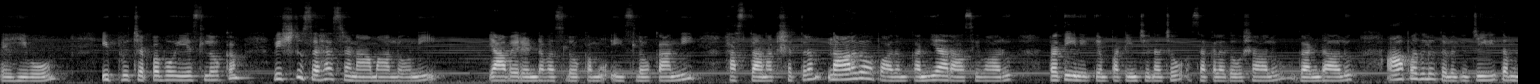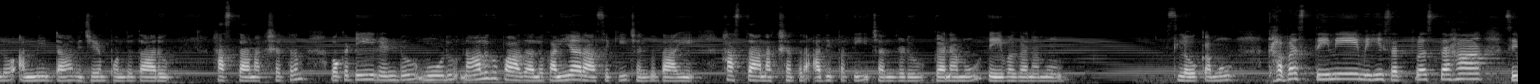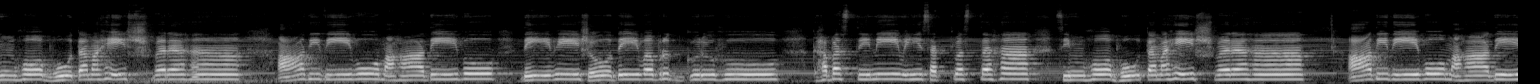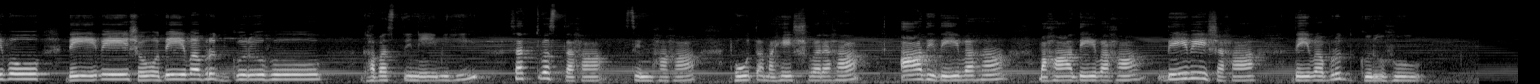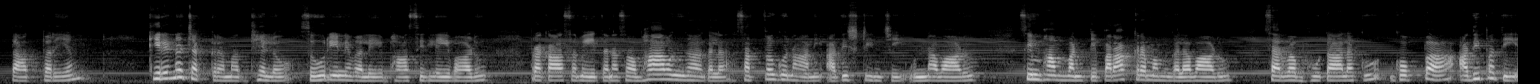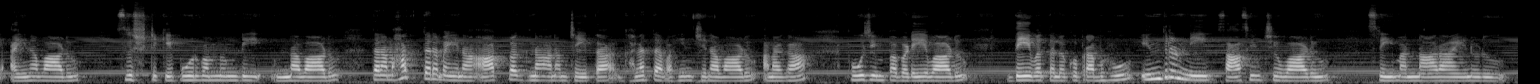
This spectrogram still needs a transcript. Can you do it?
హరి ఓం ఇప్పుడు చెప్పబోయే శ్లోకం విష్ణు సహస్రనామాలోని యాభై రెండవ శ్లోకము. ఈ శ్లోకాన్ని హస్త నక్షత్రం నాలుగవ పాదం కన్యా రాశి వారు ప్రతినిత్యం పఠించినచో సకల దోషాలు గండాలు ఆపదలు తొలగి జీవితంలో అన్నింటా విజయం పొందుతారు. హస్త నక్షత్రం ఒకటి రెండు మూడు నాలుగు పాదాలు కన్యా రాశికి చెందుతాయి. హస్త నక్షత్ర అధిపతి చంద్రుడు గణము దేవగణము. శ్లోకము. గభస్తినేమిః సత్వస్థ సింహో భూతమహేశ్వర. ఆదిదేవో మహాదేవో దేవేశో దేవభృద్గురుः. గభస్తినేమిः సత్వస్థ సింహో భూతమహేశ్వర. ఆదిదేవో మహాదేవో దేవేశో దేవభృద్గురుः. గభస్తినేమిः సత్వస్థ సింహ భూతమహేశ్వర. ఆదిదేవ మహాదేవ దేవేశ దేవభృద్గురు. తాత్పర్యం కిరణచక్ర మధ్యలో సూర్యుని వలె భాసిల్లేవాడు ప్రకాశమే తన స్వభావంగా గల సత్వగుణాన్ని అధిష్ఠించి ఉన్నవాడు సింహం వంటి పరాక్రమం గలవాడు సర్వభూతాలకు గొప్ప అధిపతి అయినవాడు సృష్టికి పూర్వం నుండి ఉన్నవాడు తన మహత్తరమైన ఆత్మజ్ఞానం చేత ఘనత వహించినవాడు అనగా పూజింపబడేవాడు దేవతలకు ప్రభువు ఇంద్రుణ్ణి శాసించువాడు శ్రీమన్నారాయణుడు.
